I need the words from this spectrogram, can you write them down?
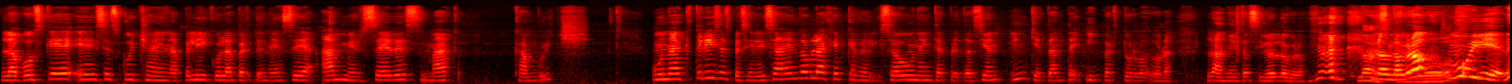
La voz que se escucha en la película pertenece a Mercedes McCambridge, una actriz especializada en doblaje que realizó una interpretación inquietante y perturbadora. La neta sí lo logró. No, Lo que logró vos- muy bien.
